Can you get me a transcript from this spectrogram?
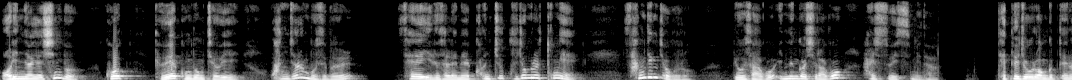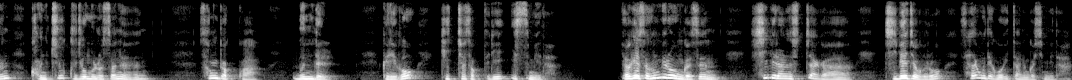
어린 양의 신부, 곧 교회 공동체의 완전한 모습을 새 예루살렘의 건축 구조물을 통해 상징적으로 묘사하고 있는 것이라고 할 수 있습니다. 대표적으로 언급되는 건축 구조물로서는 성벽과 문들, 그리고 기초석들이 있습니다. 여기에서 흥미로운 것은 10이라는 숫자가 지배적으로 사용되고 있다는 것입니다.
